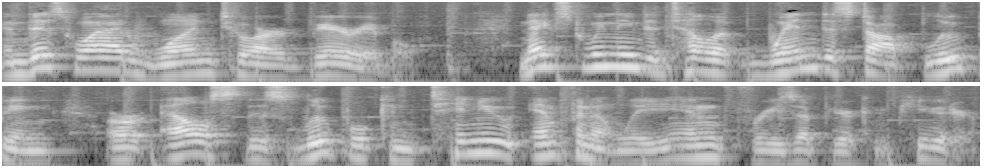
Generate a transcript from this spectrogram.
and this will add 1 to our variable. Next we need to tell it when to stop looping or else this loop will continue infinitely and freeze up your computer.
